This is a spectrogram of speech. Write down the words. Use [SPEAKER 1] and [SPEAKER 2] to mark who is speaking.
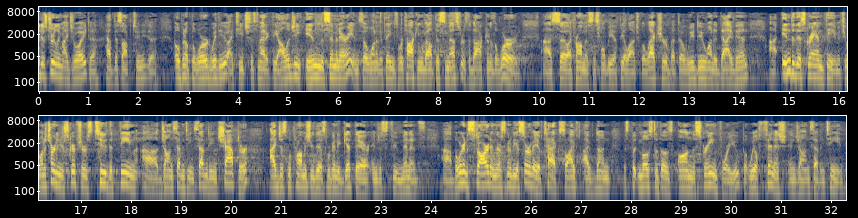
[SPEAKER 1] It is truly my joy to have this opportunity to open up the Word with you. I teach systematic theology in the seminary, and so one of the things we're talking about this semester is the doctrine of the Word. Uh, so I promise this won't be a theological lecture, but uh, we do want to dive in uh, into this grand theme. If you want to turn in your scriptures to the theme, uh, John 17, 17 chapter, I just will promise you this: we're going to get there in just a few minutes. Uh, but we're going to start, and there's going to be a survey of text. So I've, I've done is put most of those on the screen for you, but we'll finish in John 17.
